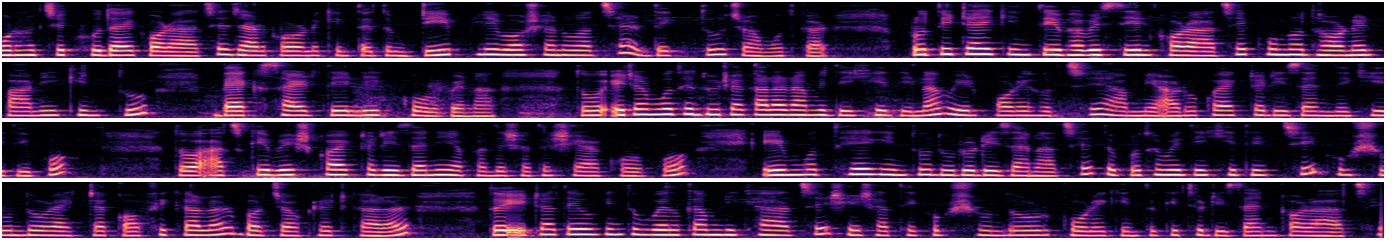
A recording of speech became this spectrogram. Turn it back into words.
মনে হচ্ছে খোদাই করা আছে, যার কারণে কিন্তু একদম ডিপলি বসানো আছে আর দেখতেও চমৎকার। প্রতিটাই কিন্তু এভাবে সিল করা আছে, কোনো ধরনের পানি কিন্তু ব্যাক সাইড দিয়ে লিক করবে না। তো এটার মধ্যে দুইটা কালার আমি দেখিয়ে দিলাম, এরপরে হচ্ছে আমি আরও কয়েকটা ডিজাইন দেখিয়ে দিব। তো আজকে বেশ কয়েকটা ডিজাইনই আপনাদের সাথে শেয়ার করব। এর মধ্যে কিন্তু দুটো ডিজাইন আছে। তো প্রথমে দেখিয়ে দিচ্ছি, খুব সুন্দর একটা কফি কালার বা চকলেট কালার তো এটাতেও কিন্তু ওয়েলকাম লেখা আছে। সে সাথে খুব সুন্দর করে কিন্তু কিছু ডিজাইন করা আছে।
